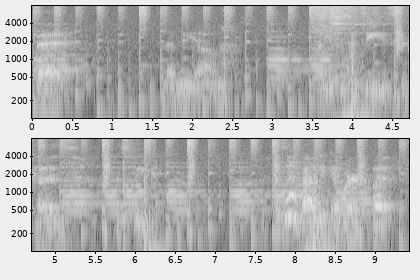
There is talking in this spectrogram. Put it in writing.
bet, me, um, let me get some more teas because this week, it's not a bad week at work, but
